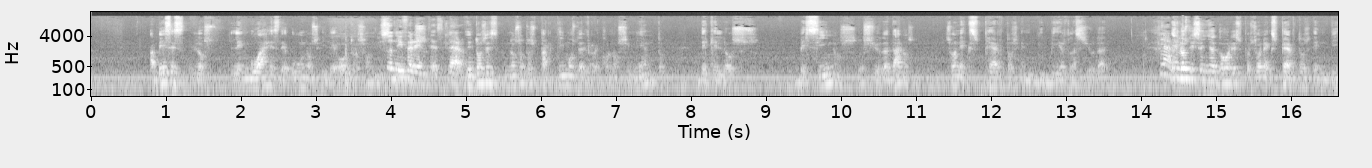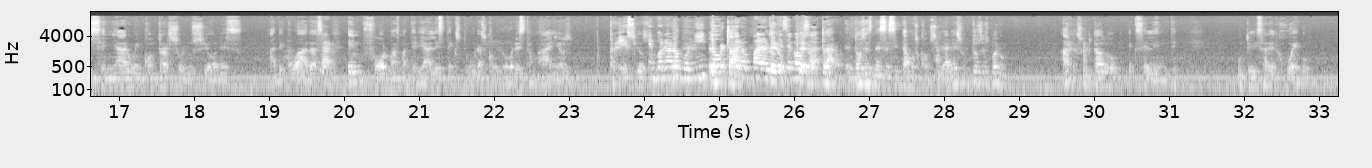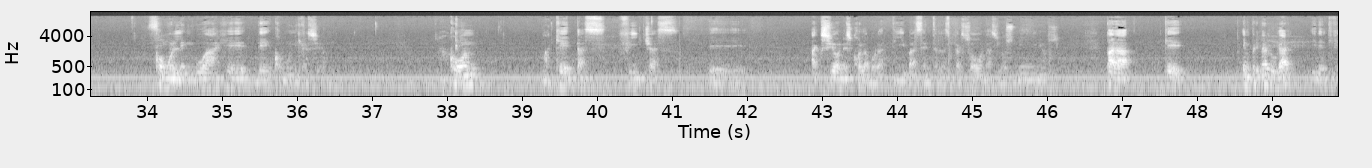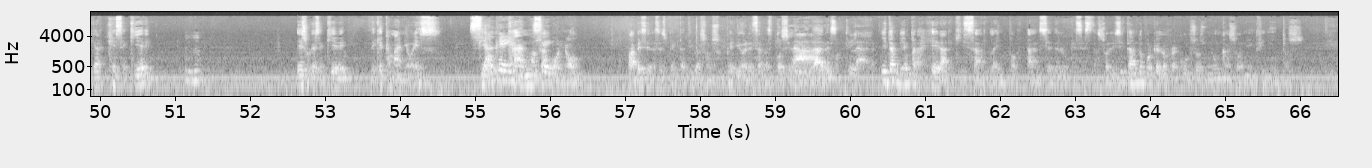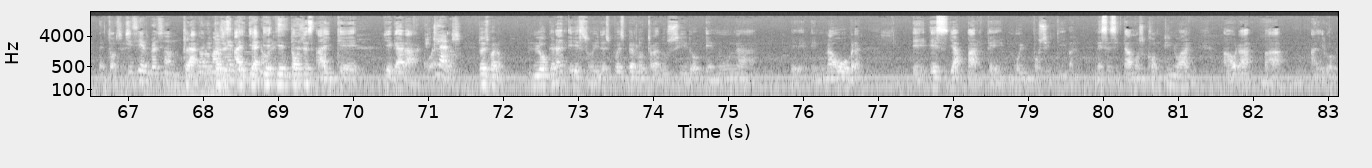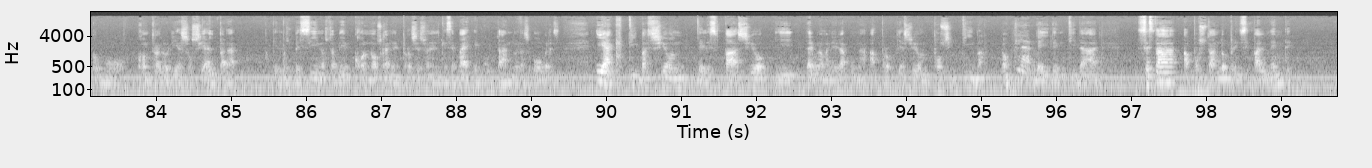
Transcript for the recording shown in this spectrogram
a veces los lenguajes de unos y de otros son distintos. Son diferentes, claro. Y entonces nosotros partimos del reconocimiento de que los vecinos, los ciudadanos, son expertos en vivir la ciudad. Claro. Y los diseñadores pues son expertos en diseñar o encontrar soluciones adecuadas en formas, materiales, texturas, colores, tamaños, precios. En ponerlo bonito, pero para lo que se va a usar. Claro, entonces necesitamos conciliar eso. Entonces, bueno, ha resultado excelente utilizar el juego como lenguaje de comunicación, con maquetas, fichas, eh, acciones colaborativas entre las personas, los niños, para que, en primer lugar, identificar qué se quiere eso que se quiere, de qué tamaño es, si alcanza o no. A veces las expectativas son superiores a las posibilidades. Y también para jerarquizar la importancia de lo que se está solicitando, porque los recursos nunca son infinitos. Entonces, y siempre son. Claro, entonces hay, y, entonces hay que llegar a acuerdos. Entonces, bueno, lograr eso y después verlo traducido en una, eh, en una obra eh, es ya parte muy positiva. Necesitamos continuar. Ahora va algo como Contraloría Social para que los vecinos también conozcan el proceso en el que se va ejecutando las obras y activación del espacio y de alguna manera una apropiación positiva ¿no? de identidad. Se está apostando principalmente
